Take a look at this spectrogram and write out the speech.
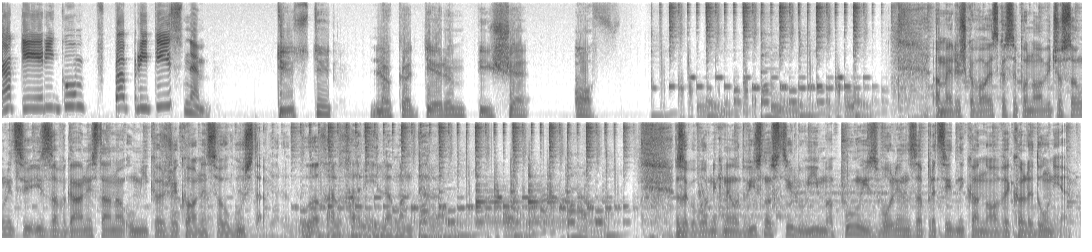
Kateri gumb pa pritisnem? Tisti, na katerem piše OF. Ameriška vojska se po novi časovnici iz Afganistana umika že konec avgusta. Zagovornik neodvisnosti Louis Mapu izvoljen za predsednika Nove Kaledonije.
